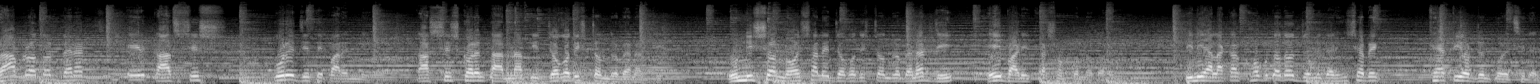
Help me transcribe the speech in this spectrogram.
রামরতন ব্যানার্জি এর কাজ শেষ করে যেতে পারেননি। কাজ শেষ করেন তার নাতি জগদীশচন্দ্র ব্যানার্জি। উনিশশো নয় সালে জগদীশচন্দ্র ব্যানার্জি এই বাড়ির কাজ সম্পন্ন করেন। তিনি এলাকার ক্ষমতাধর জমিদার হিসাবে খ্যাতি অর্জন করেছিলেন।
